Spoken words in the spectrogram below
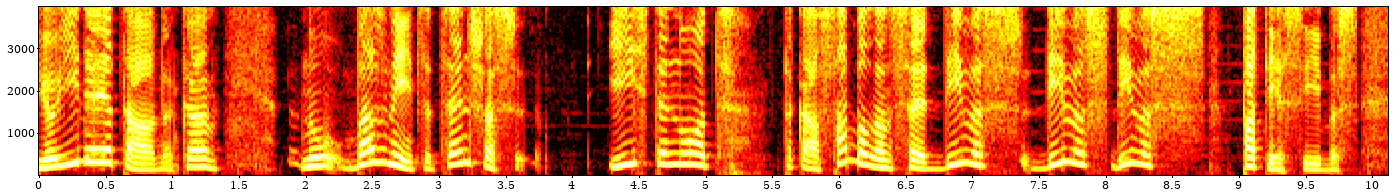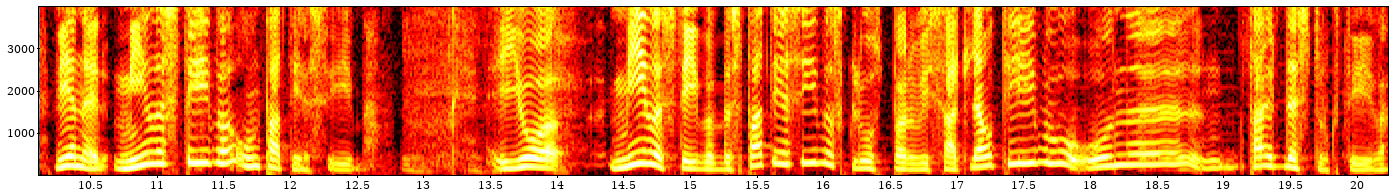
Jo ideja tāda, ka nu, baznīca cenšas īstenot, kā sabalansēt divas, divas, divas patiesības. Viena ir mīlestība un patiesība. Jo mīlestība bez patiesības kļūst par visatļautību un e, tā ir destruktīva.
